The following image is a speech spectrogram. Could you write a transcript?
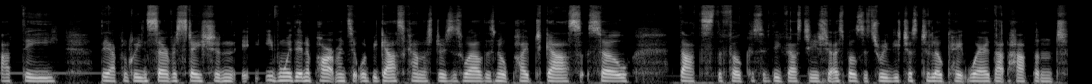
at the the Applegreen service station even within apartments it would be gas canisters as well there's no piped gas so that's the focus of the investigation I suppose it's really just to locate where that happened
